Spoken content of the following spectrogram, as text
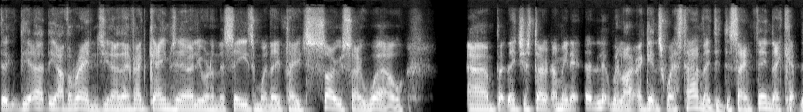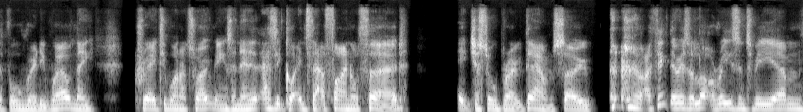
the, the, at the other end. You know, they've had games earlier on in the season where they played so so well, um, but they just don't. I mean, a little bit like against West Ham, they did the same thing. They kept the ball really well and they created one or two openings, and then as it got into that final third, it just all broke down. So I think there is a lot of reason to be um,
